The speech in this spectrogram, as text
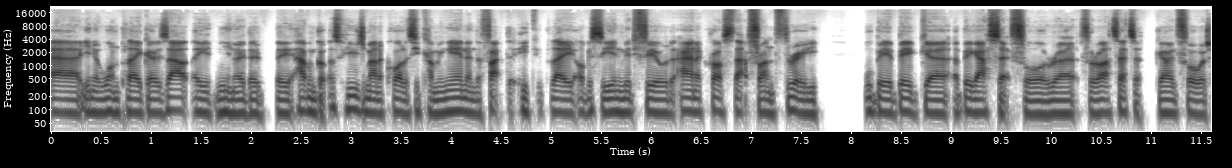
uh, you know, one player goes out, they, you know, they, they haven't got a huge amount of quality coming in. And the fact that he can play obviously in midfield and across that front three will be a big, uh, a big asset for, uh, for Arteta going forward.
